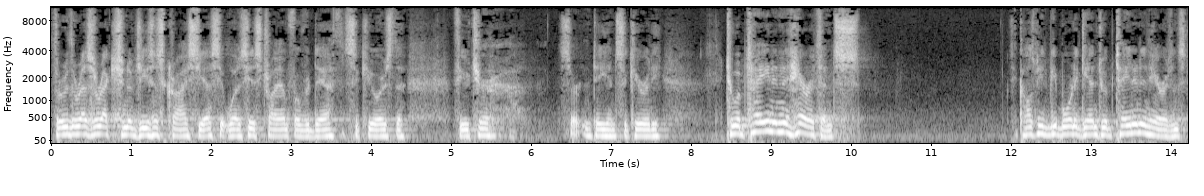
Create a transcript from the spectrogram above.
through the resurrection of Jesus Christ, yes, it was his triumph over death that secures the future certainty and security. To obtain an inheritance. He calls me to be born again to obtain an inheritance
